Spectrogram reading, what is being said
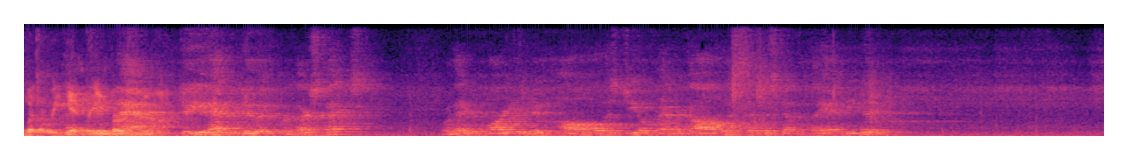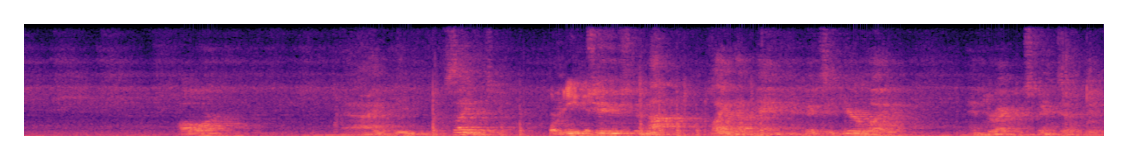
Whether we get reimbursed or Now, not. Do you have to do it for their specs? Where they require you to do all this geofabric, all this silly stuff that they have you do? Or, I hate to even say this, but. Or eat it. Choose to not play that game and fix it your way and direct expense over there.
